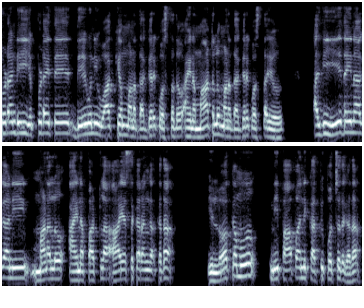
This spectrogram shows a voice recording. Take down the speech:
చూడండి ఎప్పుడైతే దేవుని వాక్యం మన దగ్గరకు వస్తుందో ఆయన మాటలు మన దగ్గరకు వస్తాయో అది ఏదైనా కానీ మనలో ఆయన పట్ల ఆయాసకరంగా కదా? ఈ లోకము నీ పాపాన్ని కప్పిపొచ్చదు కదా?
